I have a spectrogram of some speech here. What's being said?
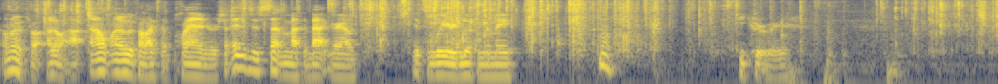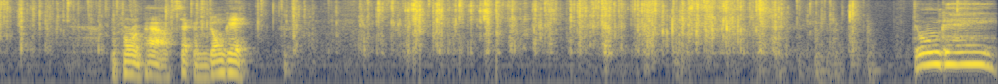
I don't know if I, I don't I, I don't know if I like the planet or something. It's just something about the background. It's weird looking to me. Secret rare. Performer Pow, second donkey. Donkey.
